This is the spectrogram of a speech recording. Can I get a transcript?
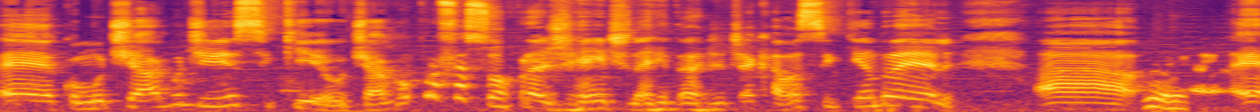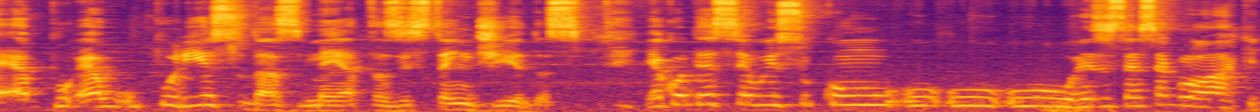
é, como o Tiago disse, que o Tiago é um professor para a gente, né? Então a gente acaba seguindo ele. Ah, é, é, é, o por isso das metas estendidas. E aconteceu isso com o, o, o Resistência Glork,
